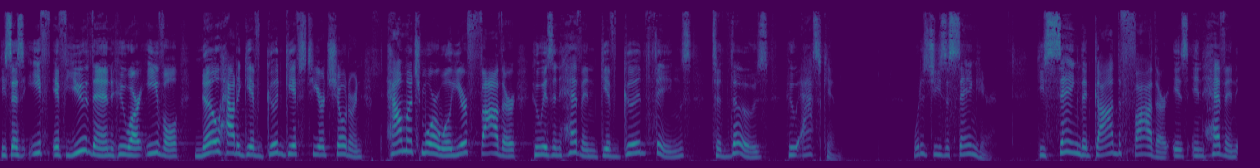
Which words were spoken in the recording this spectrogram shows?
he says, if, if you then who are evil know how to give good gifts to your children, how much more will your Father who is in heaven give good things to those who ask him? What is Jesus saying here? He's saying that God the Father is in heaven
